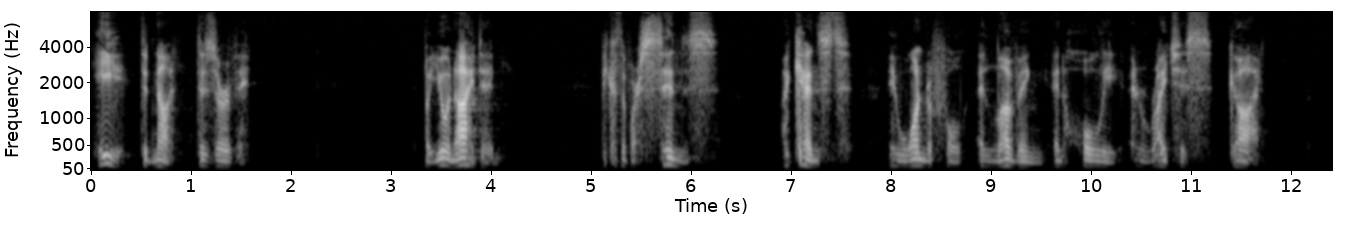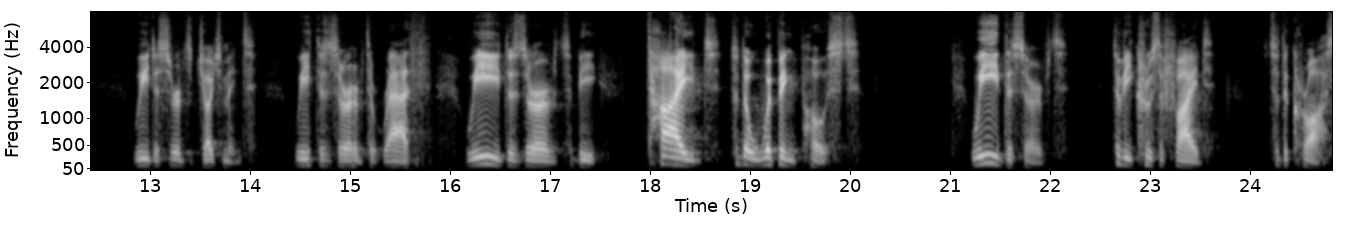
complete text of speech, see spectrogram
He did not deserve it, but you and I did because of our sins against a wonderful and loving and holy and righteous God. We deserved judgment. We deserved wrath. We deserved to be tied to the whipping post. We deserved to be crucified to the cross.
